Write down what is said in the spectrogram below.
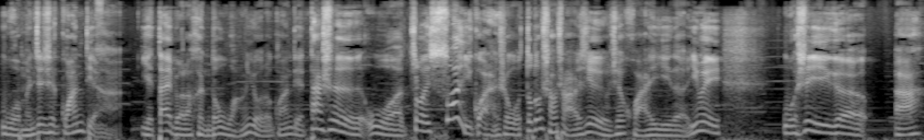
我们这些观点啊，也代表了很多网友的观点。但是我作为算一卦来说，我多多少少还是有些怀疑的，因为我是一个啊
